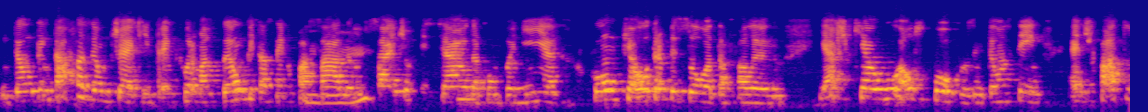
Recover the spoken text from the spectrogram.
Então, tentar fazer um check entre a informação que está sendo passada uhum. no site oficial da companhia com o que a outra pessoa está falando. E acho que é algo aos poucos. Então, assim, é de fato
